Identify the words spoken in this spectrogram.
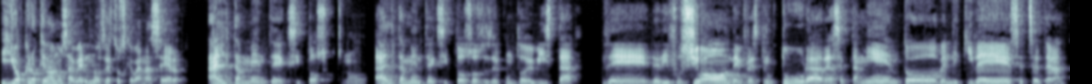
Y yo creo que vamos a ver unos de estos que van a ser altamente exitosos, ¿no? Altamente exitosos desde el punto de vista de, difusión, de infraestructura, de aceptamiento, de liquidez, etcétera.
